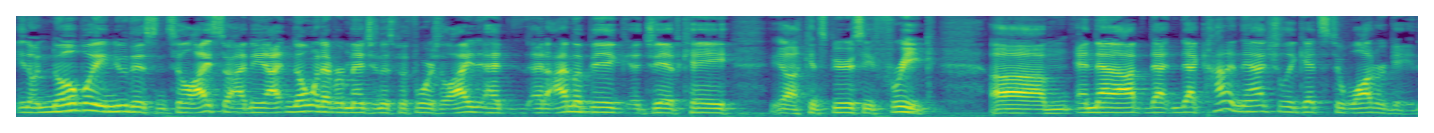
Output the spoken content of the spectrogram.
you know, nobody knew this until I started. I mean, I, no one ever mentioned this before. So I had, and I'm a big JFK uh, conspiracy freak, um, and that that that kind of naturally gets to Watergate.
